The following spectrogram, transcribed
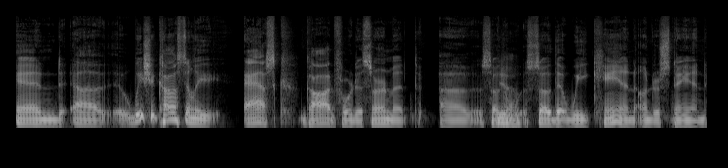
and uh, we should constantly ask God for discernment, uh, so Yeah. that, so that we can understand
